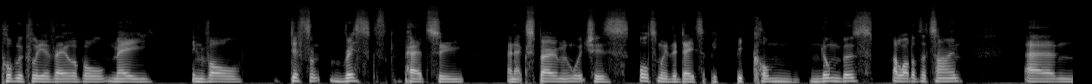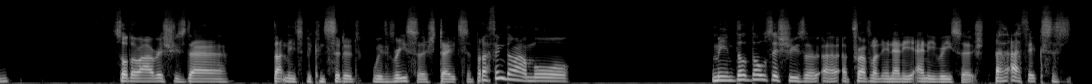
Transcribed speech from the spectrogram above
publicly available may involve different risks compared to an experiment, which is ultimately the data be- become numbers a lot of the time. Um, so there are issues there that need to be considered with research data. But I think there are more I mean, th- those issues are, are, prevalent in any any research. Ethics is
